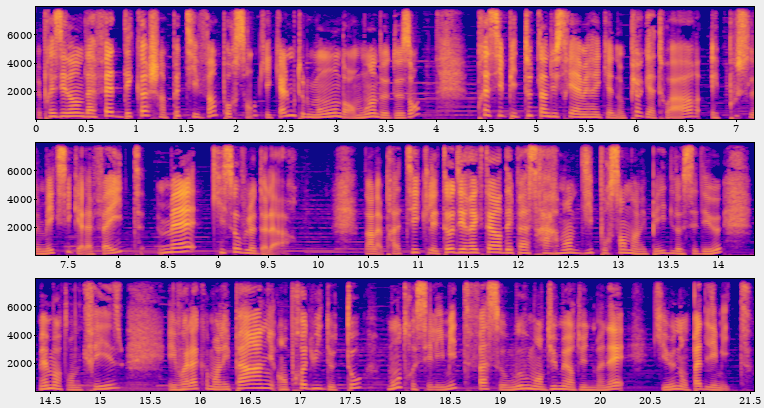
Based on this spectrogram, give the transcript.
Le président de la Fed décoche un petit 20% qui calme tout le monde en moins de deux ans, précipite toute l'industrie américaine au purgatoire et pousse le Mexique à la faillite, mais qui sauve le dollar. Dans la pratique, les taux directeurs dépassent rarement 10% dans les pays de l'OCDE, même en temps de crise. Et voilà comment l'épargne en produits de taux montre ses limites face aux mouvements d'humeur d'une monnaie qui, eux, n'ont pas de limite.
